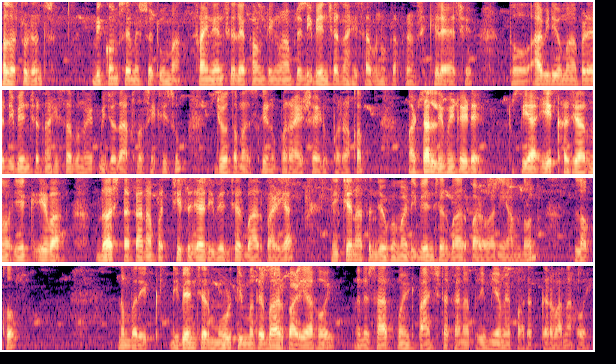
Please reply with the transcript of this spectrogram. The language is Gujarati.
Hello students B Com semester ટુમાં financial એકાઉન્ટિંગમાં આપણે ડિબેન્ચરના હિસાબનું પ્રકરણ શીખી રહ્યા છીએ. તો આ વિડીયોમાં આપણે ડિબેન્ચરના હિસાબનો એક બીજો દાખલો શીખીશું, જો તમારી સ્ક્રીન ઉપર રાઇટ સાઈડ ઉપર રકમ. અટલ લિમિટેડે રૂપિયા એક હજારનો એક એવા દસ ટકાના પચીસ હજાર ડિબેન્ચર બહાર પાડ્યા. નીચેના સંજોગોમાં ડિબેન્ચર બહાર પાડવાની આમ નોંધ લખો. નંબર એક ડિબેન્ચર મૂળ કિંમતે બહાર પાડ્યા હોય અને સાત પોઈન્ટ પાંચ ટકાના પ્રીમિયમે પરત કરવાના હોય.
